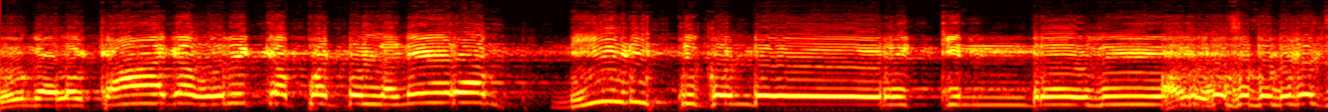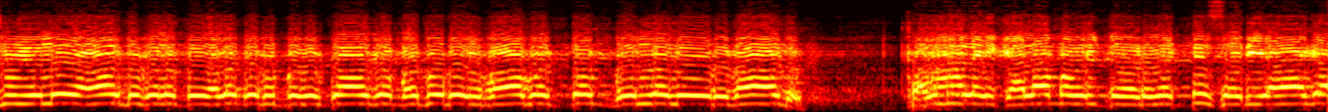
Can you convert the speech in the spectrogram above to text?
உங்களுக்காக ஒதுக்கப்பட்டுள்ள நேரம் நீடித்துக் கொண்டே இருக்கின்றது. நிகழ்ச்சியிலே ஆடுகளத்தை அலங்கரிப்பதற்காக மதுரை மாவட்டம் வெள்ளலூர் நாடு. காலை களம் அவிழ்த்து விட்டு சரியாக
